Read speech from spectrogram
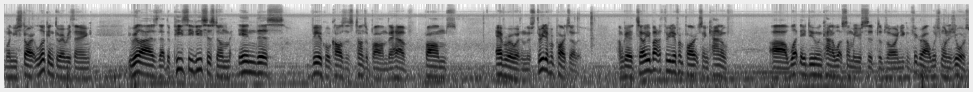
when you start looking through everything you realize that the PCV system in this vehicle causes tons of problems. They have problems everywhere with them. There's three different parts of it. I'm going to tell you about the three different parts and kind of uh, what they do and kind of what some of your symptoms are and you can figure out which one is yours.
